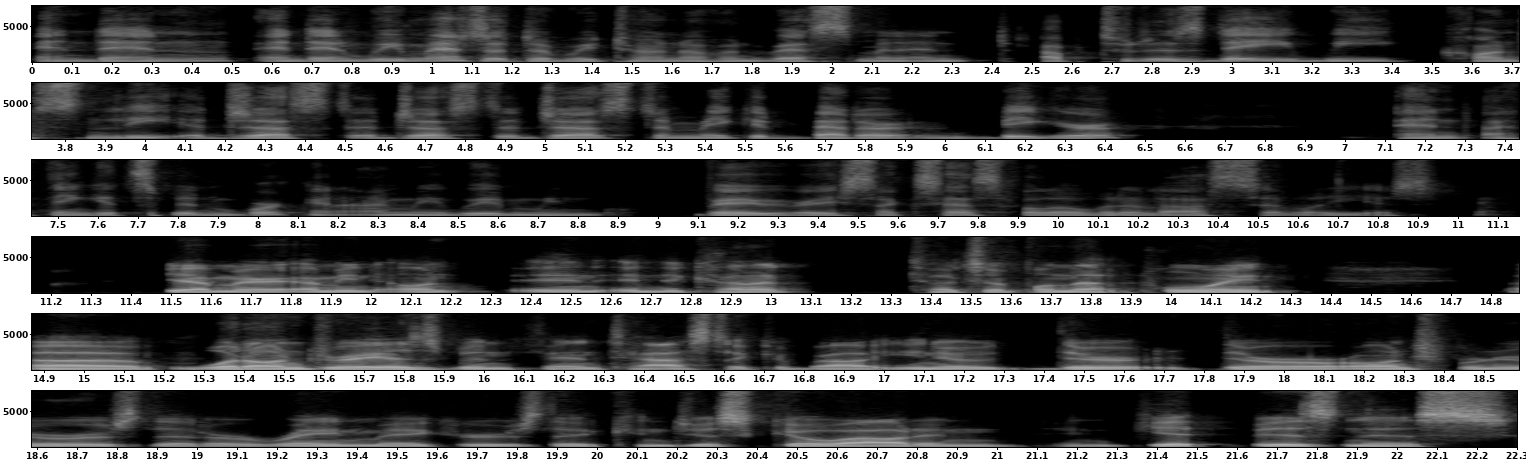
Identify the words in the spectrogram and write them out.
and then and then we measured the return of investment and up to this day we constantly adjust adjust adjust and make it better and bigger and I think it's been working. I mean, we've been very, very successful over the last several years. Yeah, Mary. I mean, on and, to kind of touch up on that point, uh, what Andrea has been fantastic about, you know, there there are entrepreneurs that are rainmakers that can just go out and, and get business,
